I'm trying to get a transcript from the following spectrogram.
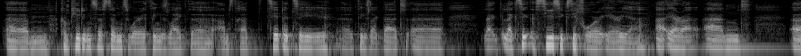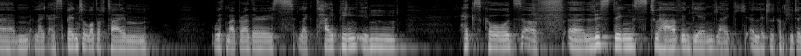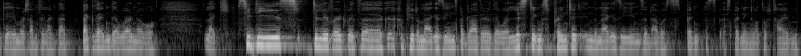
um, computing systems were things like the Amstrad CPC, uh, things like that, uh, like like C64 area uh, era, and um, like I spent a lot of time with my brothers, like typing in hex codes of uh, listings to have in the end like a little computer game or something like that. Back then there were no like CDs delivered with uh, computer magazines, but rather there were listings printed in the magazines, and I was spend, spending a lot of time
